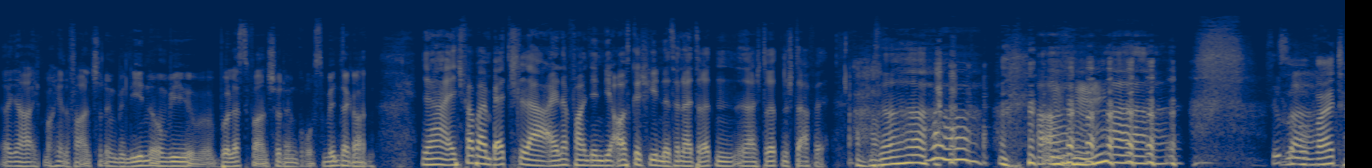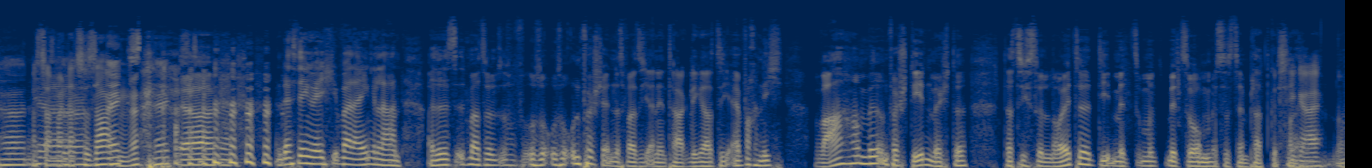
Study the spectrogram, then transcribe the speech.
Ja, Ja, ich mache hier eine Veranstaltung in Berlin, irgendwie Burlesque-Veranstaltung im großen Wintergarten. Ja, ich war beim Bachelor, einer von denen, die ausgeschieden ist in der dritten, in der dritten Staffel. Aha. Ah, ah, super. weiter. Was soll man dazu sagen, next, next. Ja, ja. Und deswegen werde ich überall eingeladen. Also das ist mal so, so, so, so Unverständnis, was ich an den Tag lege, dass ich einfach nicht wahrhaben will und verstehen möchte, dass sich so Leute, die mit, so- mit, mit so einem, ist es denn platt gefallen? egal. Oh,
